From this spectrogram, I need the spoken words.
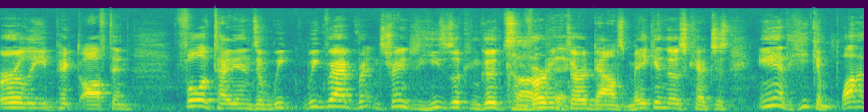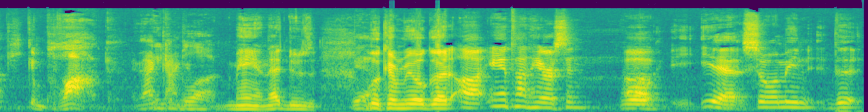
early picked often, full of tight ends. And we we grabbed Brenton Strange, and he's looking good, converting third downs, making those catches, and he can block. He can block. That He guy can block. Man, that dude's Yeah. looking real good. Uh, Anton Harrison. uh, Well, yeah. So I mean, the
